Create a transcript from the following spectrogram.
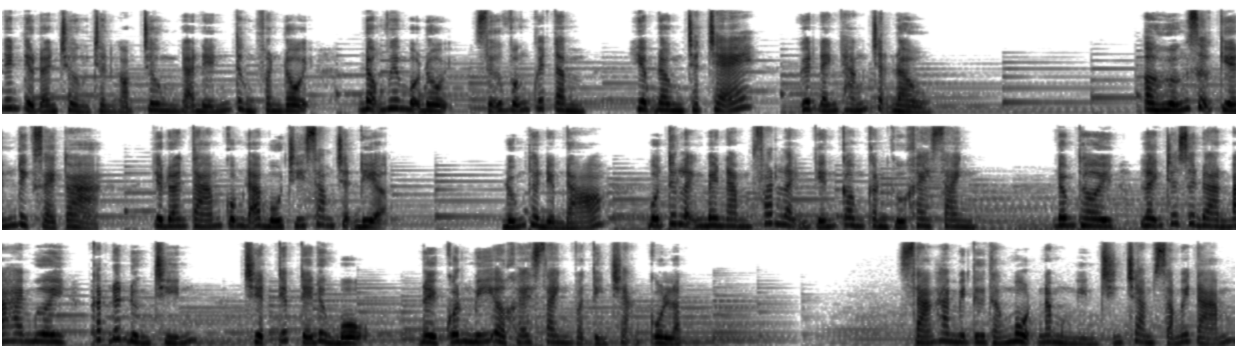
nên tiểu đoàn trưởng Trần Ngọc Trung đã đến từng phân đội, động viên bộ đội giữ vững quyết tâm, hiệp đồng chặt chẽ, quyết đánh thắng trận đầu. Ở hướng dự kiến địch giải tỏa, tiểu đoàn 8 cũng đã bố trí xong trận địa. Đúng thời điểm đó, Bộ Tư lệnh B5 phát lệnh tiến công căn cứ Khay Xanh, đồng thời lệnh cho sư đoàn 320 cắt đứt đường 9, triệt tiếp tế đường bộ, đẩy quân Mỹ ở Khe Xanh vào tình trạng cô lập. Sáng 24 tháng 1 năm 1968,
